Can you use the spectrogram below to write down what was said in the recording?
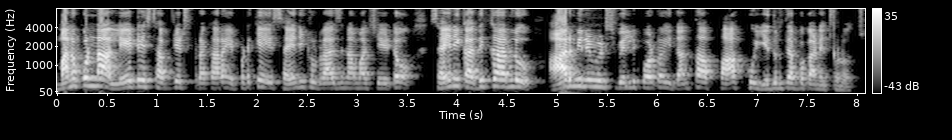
మనకున్న లేటెస్ట్ అప్డేట్స్ ప్రకారం ఇప్పటికే సైనికులు రాజీనామా చేయటం సైనిక అధికారులు ఆర్మీని విడిచి వెళ్ళిపోవటం ఇదంతా పాక్కు ఎదురుదెబ్బగానే ఎదురు దెబ్బగానే చూడవచ్చు.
